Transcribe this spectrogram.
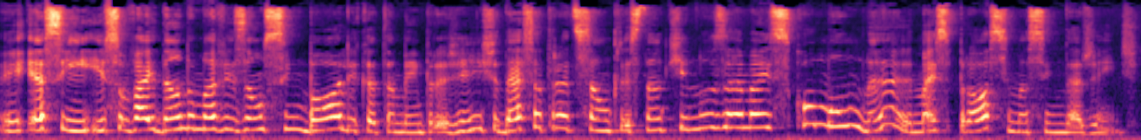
E assim, isso vai dando uma visão simbólica também para a gente dessa tradição cristã que nos é mais comum, né? mais próxima assim da gente.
